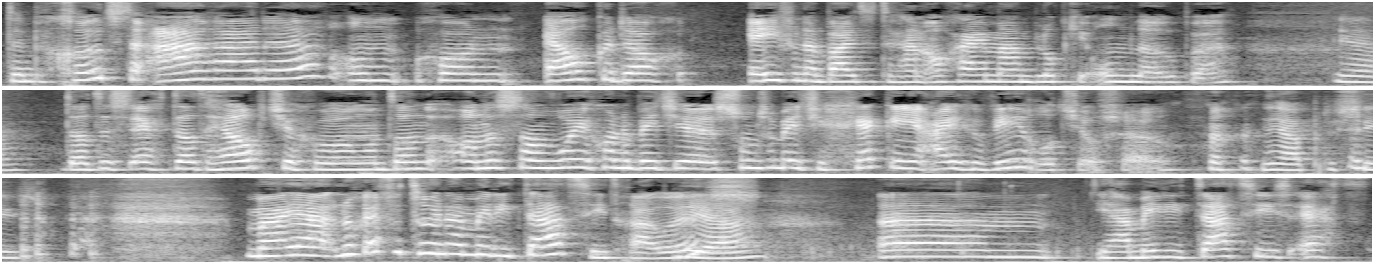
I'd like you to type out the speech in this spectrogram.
de grootste aanrader om gewoon elke dag even naar buiten te gaan. Al ga je maar een blokje omlopen. ja. Dat is echt, dat helpt je gewoon. Want dan, anders dan word je gewoon een beetje, soms een beetje gek in je eigen wereldje of zo. ja, precies. Maar ja, nog even terug naar meditatie trouwens. ja, Ehm, ja, meditatie is echt,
